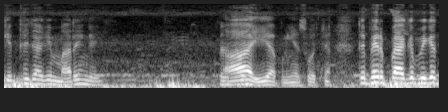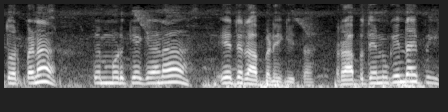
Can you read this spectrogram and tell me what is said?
ਕਿੱਥੇ ਜਾ ਕੇ ਮਾਰੇਂਗੇ ਆ ਹੀ ਆਪਣੀਆਂ ਸੋਚਾਂ। ਤੇ ਫਿਰ ਪੈਗ ਪੀ ਕੇ ਤੁਰ ਪੈਣਾ। ਤੇ ਮੁੜ ਕੇ ਕਹਿਣਾ ਇਹ ਤੇ ਰੱਬ ਨੇ ਕੀਤਾ। ਰੱਬ ਤੈਨੂੰ ਕਹਿੰਦਾ ਵੀ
